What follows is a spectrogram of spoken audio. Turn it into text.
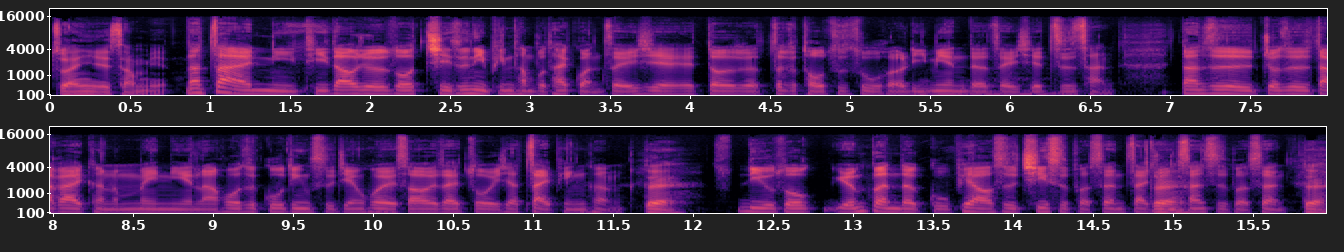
专业上面。嗯、那再你提到就是说，其实你平常不太管这一些的这个投资组合里面的这些资产，嗯、但是就是大概可能每年啦，或是固定时间会稍微再做一下再平衡。对。例如说，原本的股票是七十 percent，债券三十 percent，对。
